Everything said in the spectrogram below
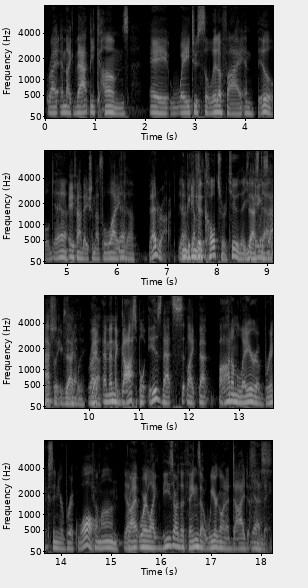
Right. And like that becomes a way to solidify and build Yeah. a foundation that's like Yeah. bedrock. And it becomes a culture too that Exactly. you establish. Exactly. Exactly. right? Yeah. And then the gospel is that like that bottom layer of bricks in your brick wall. Come on. Yeah. Right? Where like these are the things that we are going to die defending. Yes.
